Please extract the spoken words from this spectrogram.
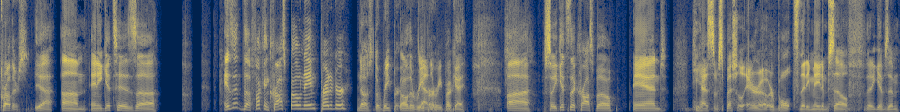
Crothers. Yeah. Um, and he gets his uh. Isn't the fucking crossbow named Predator? No, it's the Reaper. Oh, the Reaper. Yeah, the Reaper. Okay. Uh, so he gets the crossbow, and he has some special arrow or bolts that he made himself that he gives him.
